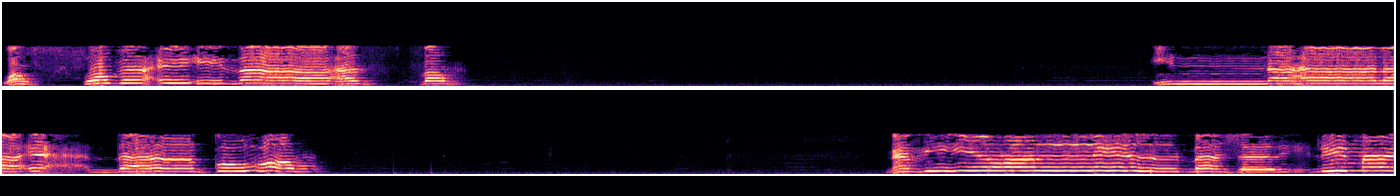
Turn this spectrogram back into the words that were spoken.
والصبح إذا أسفر. إنها لإحدى الكبر. نذيرا للبشر لمن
